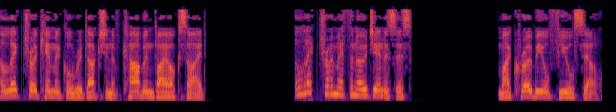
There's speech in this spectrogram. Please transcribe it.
Electrochemical reduction of carbon dioxide Electromethanogenesis Microbial fuel cell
